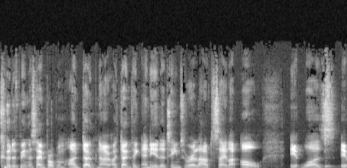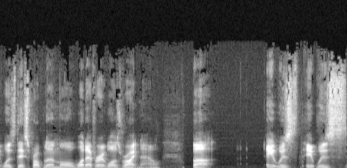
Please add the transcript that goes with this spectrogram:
could have been the same problem. I don't know. I don't think any of the teams were allowed to say like, "Oh, it was it was this problem or whatever it was right now." But it was it was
